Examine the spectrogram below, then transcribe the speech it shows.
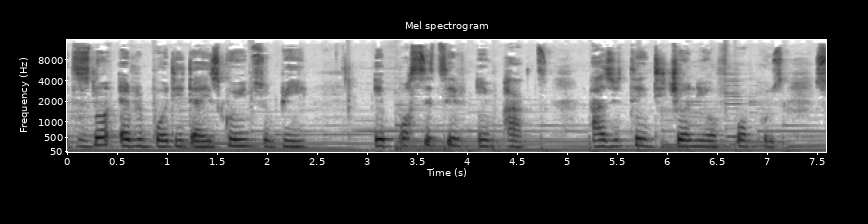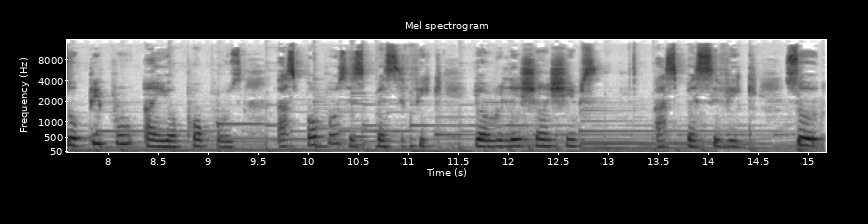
it is not everybody that is going to be a positive impact as you take the journey of purpose. So, people and your purpose, as purpose is specific, your relationships are specific. So,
